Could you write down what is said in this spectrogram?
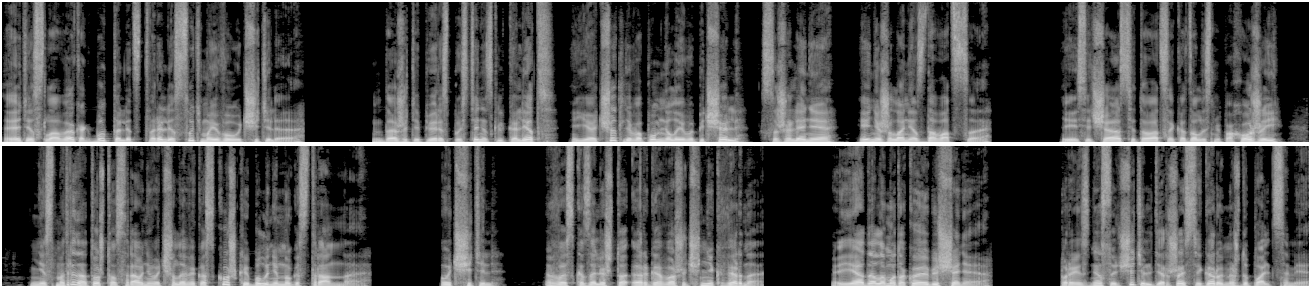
Эти слова как будто олицетворяли суть моего учителя. Даже теперь, спустя несколько лет, я отчетливо помнила его печаль, сожаление и нежелание сдаваться. И сейчас ситуация казалась мне похожей, несмотря на то, что сравнивать человека с кошкой было немного странно. «Учитель, вы сказали, что Эрго ваш ученик, верно?» «Я дал ему такое обещание», — произнес учитель, держа сигару между пальцами.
